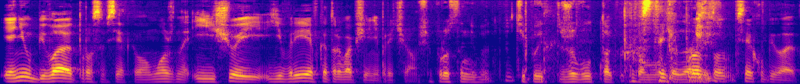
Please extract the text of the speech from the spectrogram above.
и они убивают просто всех, кого можно, и еще и евреев, которые вообще ни при чем. Вообще просто не, типа живут так. Просто их просто всех убивают.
